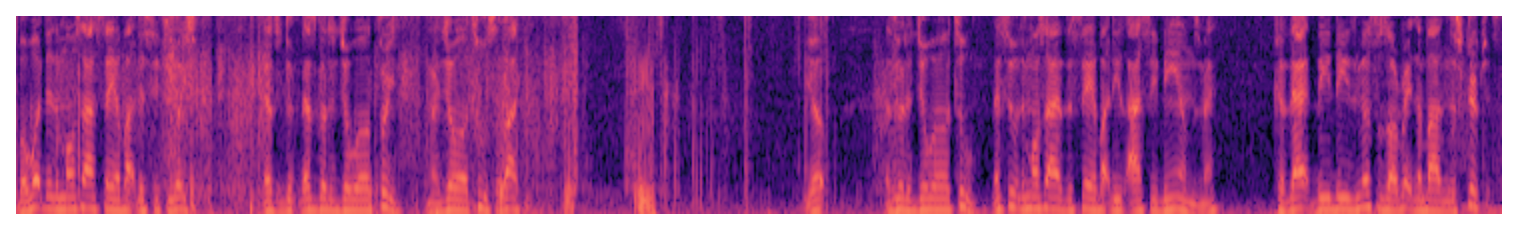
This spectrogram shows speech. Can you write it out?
But what did the Most High say about this situation? Let's do, let's go to Joel three. I mean Joel two, Salaki. Hmm. Yep. Let's go to Joel 2. Let's see what the Most High has to say about these ICBMs, man. Because that these, these missiles are written about in the scriptures.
